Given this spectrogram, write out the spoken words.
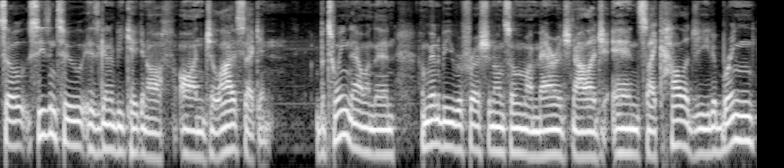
So, season two is going to be kicking off on July 2nd between now and then, I'm going to be refreshing on some of my marriage knowledge and psychology to bring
